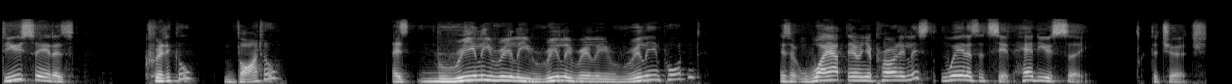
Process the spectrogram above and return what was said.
Do you see it as critical, vital, as really, really, really, really, really important? Is it way up there on your priority list? Where does it sit? How do you see the church?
